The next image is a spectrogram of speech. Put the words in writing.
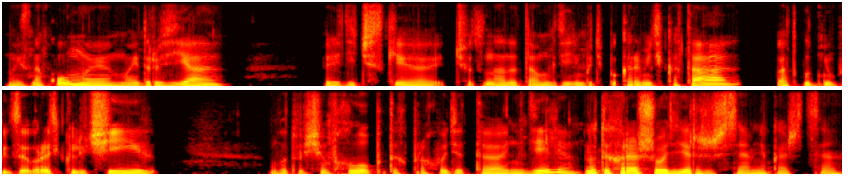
мои знакомые, мои друзья. Периодически что-то надо там где-нибудь покормить кота, откуда-нибудь забрать ключи. Вот, в общем, в хлопотах проходит э, неделя. Ну, ты хорошо держишься, мне кажется.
